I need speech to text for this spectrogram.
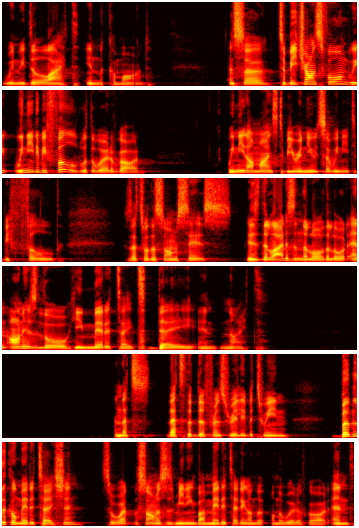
when we delight in the command. And so, to be transformed, we, we need to be filled with the Word of God. We need our minds to be renewed, so we need to be filled. Because that's what the psalmist says. His delight is in the law of the Lord, and on his law he meditates day and night. And that's, that's the difference really between biblical meditation, so what the psalmist is meaning by meditating on the, on the Word of God, and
